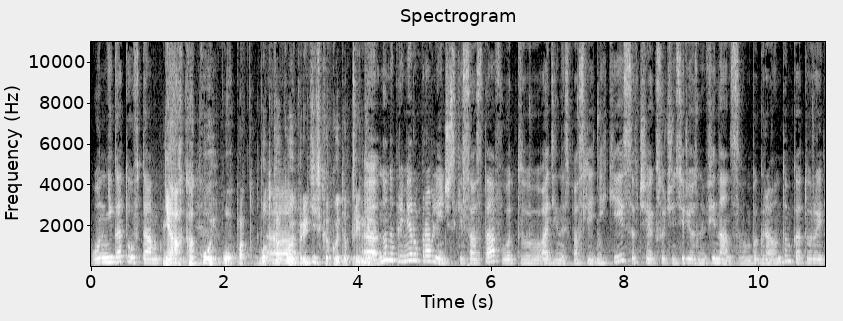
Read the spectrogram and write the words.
он не готов там... Не, а какой опыт? Вот а, какой? Приведите какой-то пример. А, ну, например, управленческий состав. Вот э, один из последних кейсов. Человек с очень серьезным финансовым бэкграундом, который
